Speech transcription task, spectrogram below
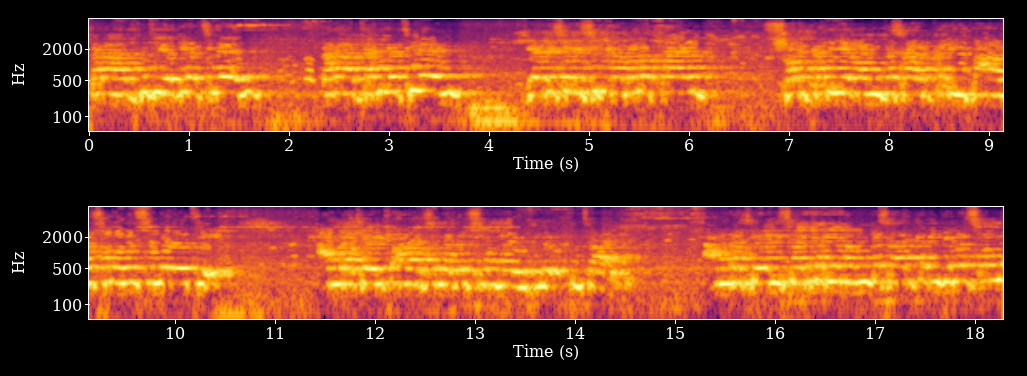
তারা বুঝিয়ে দিয়েছিলেন, তারা জানিয়েছিলেন যে দেশের শিক্ষা ব্যবস্থায় সরকারি এবং বেসরকারি পাহাড় সমাবেশ রয়েছে। আমরা সেই পাহাড় সমাবেশ বিরক্তি চাই। আমরা সেই সরকারি এবং বেসরকারি দেবসঙ্গ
